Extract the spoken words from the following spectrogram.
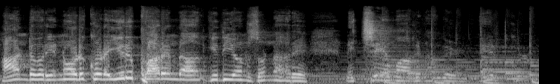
ஆண்டவர் என்னோடு கூட இருப்பார் என்றால் கிதியோன்னு சொன்னாரு நிச்சயமாக நாங்கள் நேர்த்தி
